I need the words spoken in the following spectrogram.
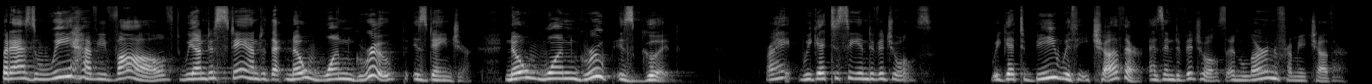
But as we have evolved, we understand that no one group is danger, no one group is good, right? We get to see individuals. We get to be with each other as individuals and learn from each other.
